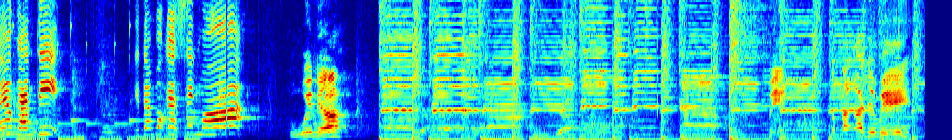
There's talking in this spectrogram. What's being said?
ayo ganti. Kita mau casting, Mak. Tungguin ya. Mi, tenang aja Mi.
